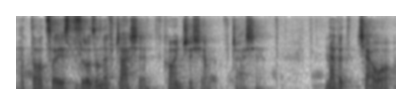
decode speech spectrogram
a to, co jest zrodzone w czasie, kończy się w czasie. Nawet ciało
